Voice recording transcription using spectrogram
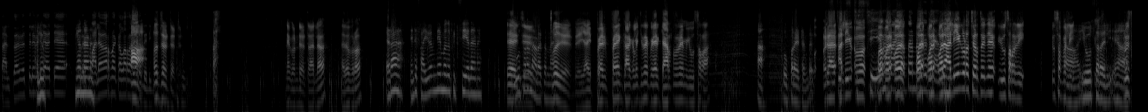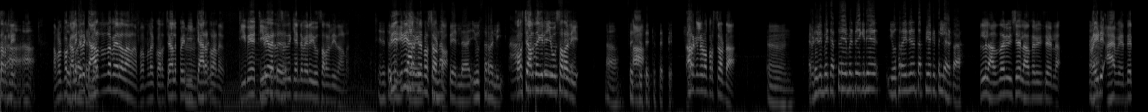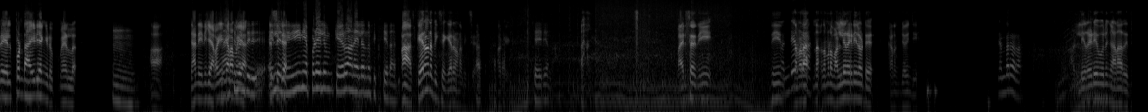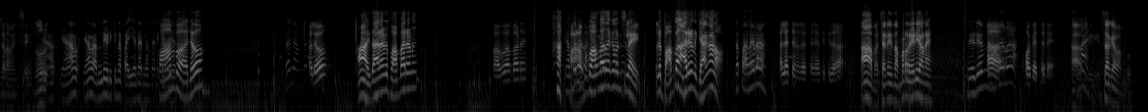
ഉണ്ട്. തത്സമയത്തിൽ ഹലോ, മറ്റേ. പലവർണ കൊണ്ട് ബ്രോ? എടാ എന്റെ ഫൈവ് എം നെയിം ഒന്ന് ഫിക്സ് ചെയ്താണ് കളിക്കുന്ന പേര് ക്യാരക്ടർ നെയിം യൂസറാ ആ. സൂപ്പർ ആയിട്ടുണ്ട് ഒരു അലിയും കൂടെ ചേർത്ത് കഴിഞ്ഞാൽ യൂസർ അലി യൂസഫ് അലി. യൂസർ അലി. നമ്മളിപ്പോ കളിക്കുന്ന ക്യാരക്ടറിന്റെ പേര് അതാണ്. അപ്പൊ നമ്മൾ കുറച്ചാളിപ്പോ ഈ ക്യാരക്ടറാണ് ടി വി ടി വി വരുന്ന സ്ഥിതിക്ക് എന്റെ പേര് യൂസർ അലി എന്നാണ്. ഇനി- ഇനി ആർക്കെങ്കിലും പ്രശ്നമുണ്ടോ? യൂസർ അലി. കുറച്ച് നാളത്തേക്ക് ഇനി user Ali. Set set set ആർക്കെങ്കിലും ഇവിടെ പ്രശ്നമുണ്ടാ എവിടെയെങ്കിലും പോയി ചത്ത കഴിയുമ്പോഴത്തേക്കിന് യൂസർ ഐഡിയെ തപ്പിയാ കിട്ടില്ല കേട്ടാ. ഇല്ല അതൊന്നൊരു വിഷയമില്ല അതൊന്നൊരു വിഷയമില്ല. ഐഡി എന്തൊരു ഹെൽപ്പ് ഉണ്ട് ഐഡിയ അങ്ങിടും മേളിൽ. ഉം. ആ ഞാൻ എനിക്ക് ഇറങ്ങി കയറാൻ വയ്യ. ഇനി എപ്പോഴേലും കേറുവാണേലും ഒന്ന് ഫിക്സ് ചെയ്താൽ ആ കേറാണ് ഫിക്സ് കേറാണ് ഫിക്സ് ഓക്കെ ശരി എന്നാ. മനസ്സിലായി നീ നീ നമ്മുടെ നമ്മുടെ വള്ളി റേഡിയോയിലോട്ട് ജോയിൻ ചെയ്യ്. നമ്പർ വള്ളി റേഡിയോ പോലും കാണാൻ അറിയത്തില്ലടാ നൂറ് ഞാൻ- ഞാൻ വള്ളി പിടിക്കുന്ന പയ്യനല്ലെന്ന് പാമ്പ് ഹലോ? ആ ഇതാരാണ്? പാമ്പാരാണ്? പാമ്പ് പാമ്പാണ്. നമ്പർ പാമ്പ് പാമ്പാന്നൊക്കെ മനസ്സിലായി. അല്ല പാമ്പ് ആരാണ്? ഗ്യാങ് ആണോ പറയടാ. അല്ല അച്ഛനെ സെറ്റ് ആ മച്ചാനെ നമ്മുടെ റേഡിയോ ആണേ. റേഡിയോ ഓക്കെ അച്ഛനെ. ഇറ്റ്സ് ഓക്കെ പാമ്പു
